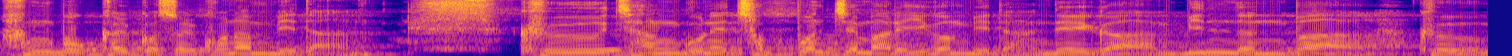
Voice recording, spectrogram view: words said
항복할 것을 권합니다. 그 장군의 첫 번째 말이 이겁니다. 내가 믿는 바, 그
